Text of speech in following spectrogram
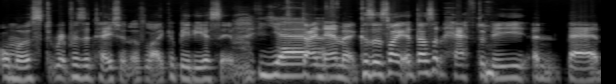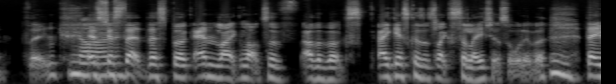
almost representation of like a BDSM Yeah. dynamic because it's like it doesn't have to be a bad thing. No. It's just that this book and like lots of other books, I guess because it's like salacious or whatever, Mm. they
